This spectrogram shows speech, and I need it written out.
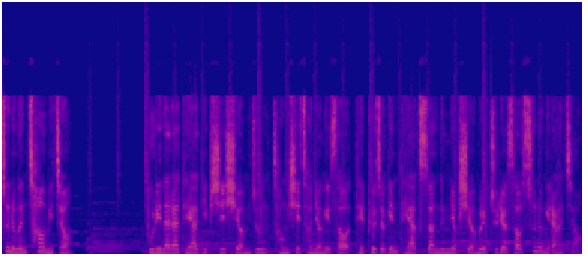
수능은 처음이죠. 우리나라 대학 입시 시험 중 정시 전형에서 대표적인 대학 수학 능력 시험을 줄여서 수능이라 하죠.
